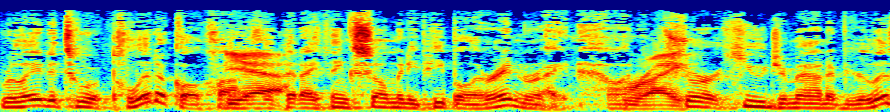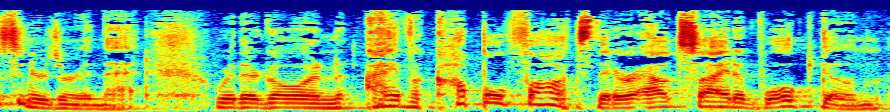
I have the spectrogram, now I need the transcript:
related to a political closet Yeah. that I think so many people are in right now. Right. I'm sure a huge amount of your listeners are in that, where they're going, I have a couple thoughts that are outside of wokedom,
